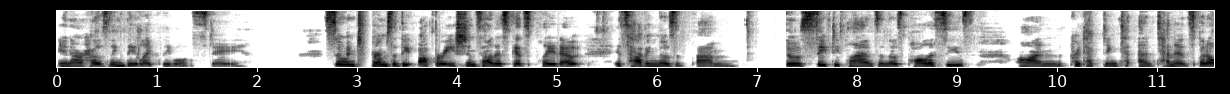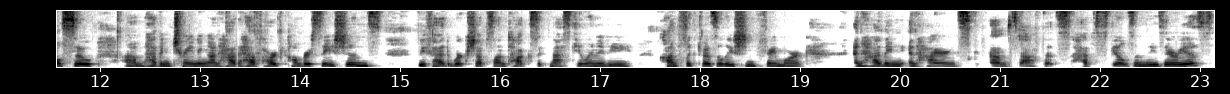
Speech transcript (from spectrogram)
in our housing, they likely won't stay. So in terms of the operations, how this gets played out, it's having those um, those safety plans and those policies on protecting tenants, but also um, having training on how to have hard conversations, We've had workshops on toxic masculinity, conflict resolution framework, and having and hiring um, staff that have skills in these areas.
